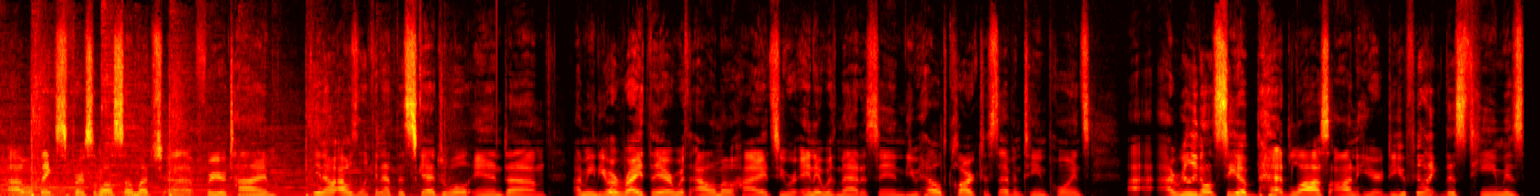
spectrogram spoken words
Uh, well, thanks, first of all, so much uh, for your time. You know, I was looking at the schedule, and um, I mean, you were right there with Alamo Heights. You were in it with Madison. You held Clark to 17 points. I, really don't see a bad loss on here. Do you feel like this team is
